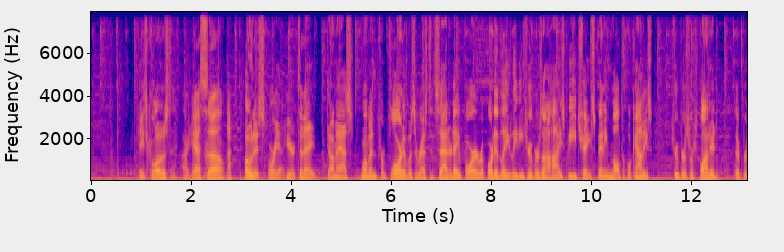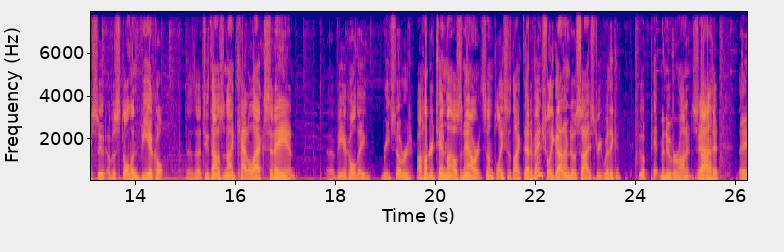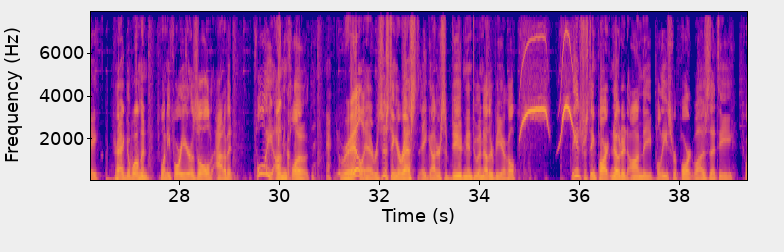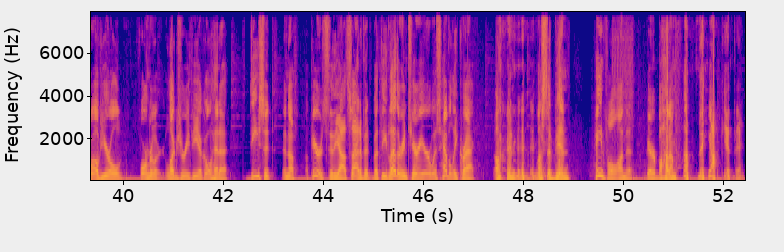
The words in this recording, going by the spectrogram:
case closed. I guess so. Bonus for you here today. Dumbass woman from Florida was arrested Saturday for reportedly leading troopers on a high speed chase spanning multiple counties. Troopers responded to the pursuit of a stolen vehicle. A 2009 Cadillac sedan a vehicle. They reached over 110 miles an hour at some places like that. Eventually got onto a side street where they could do a pit maneuver on it and stopped Yeah. it. They dragged a woman, 24 years old, out of it, fully unclothed. Really? Yeah, resisting arrest, they got her subdued and into another vehicle. The interesting part noted on the police report was that the 12 year old former luxury vehicle had a decent enough appearance to the outside of it, but the leather interior was heavily cracked Oh. and must have been painful on the bare bottom of the occupant.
